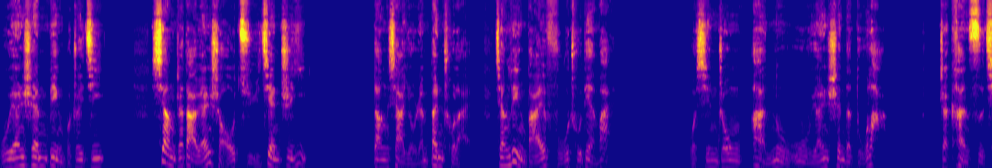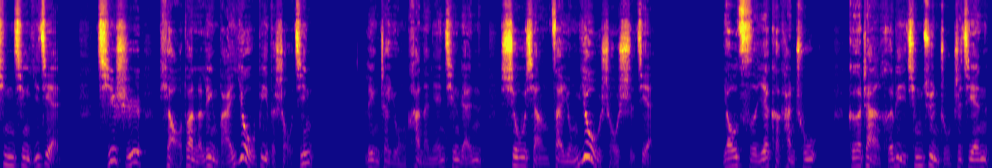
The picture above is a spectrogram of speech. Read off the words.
武元申并不追击，向着大元首举剑致意。当下有人奔出来，将令白扶出殿外。我心中暗怒五元申的毒辣，这看似轻轻一剑，其实挑断了令白右臂的手筋，令这勇悍的年轻人休想再用右手使剑。由此也可看出，歌战和沥青郡主之间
